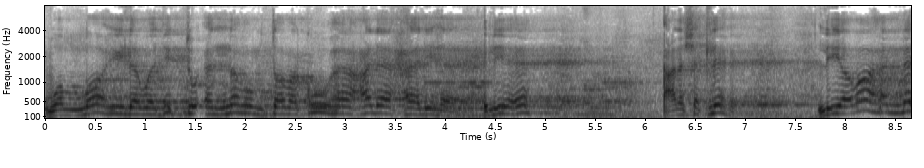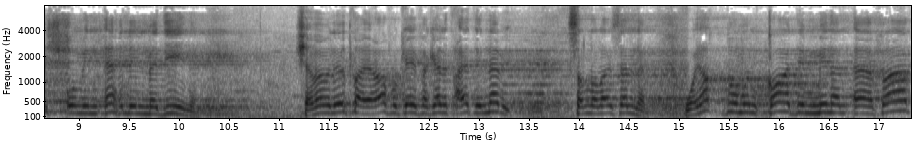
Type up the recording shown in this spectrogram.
والله لوددت أنهم تركوها على حالها. اللي هي إيه؟ على شكلها. ليراها النشء من أهل المدينة. شباب اللي يطلع يعرفوا كيف كانت حياة النبي صلى الله عليه وسلم. ويقدم القادم من الآفاق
